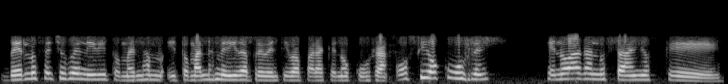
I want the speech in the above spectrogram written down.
ver los hechos venir y tomar, las, y tomar las medidas preventivas para que no ocurran. O si ocurren, que no hagan los daños que,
